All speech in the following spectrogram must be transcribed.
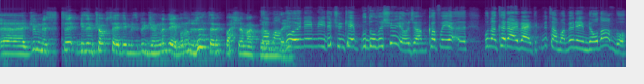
e, cümlesi bizim çok sevdiğimiz bir cümle değil. Bunu düzelterek başlamak Tamam durumundayız. bu önemliydi çünkü hep bu dolaşıyor ya hocam. Kafaya e, buna karar verdik mi tamam önemli olan bu.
